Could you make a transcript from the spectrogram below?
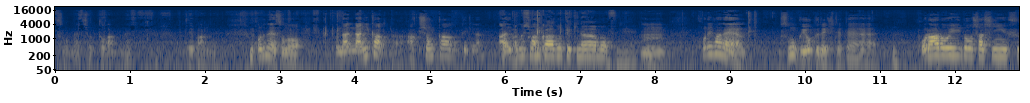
そうね。ショットガンね。定番ね。これねそのな何カードだ？アクションカード的な？アイテアムクションカード的なもんですね。うん。これがねすごくよくできててポラロイド写真風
